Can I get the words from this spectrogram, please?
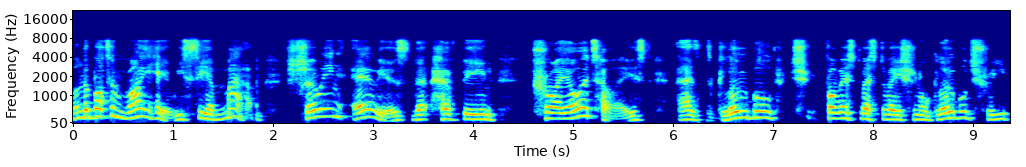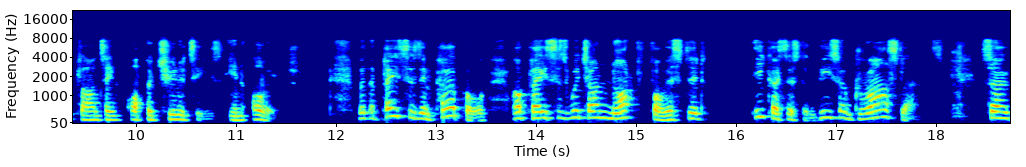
On the bottom right here, we see a map showing areas that have been prioritized as global forest restoration or global tree planting opportunities in orange. But the places in purple are places which are not forested ecosystem. These are grasslands. So,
